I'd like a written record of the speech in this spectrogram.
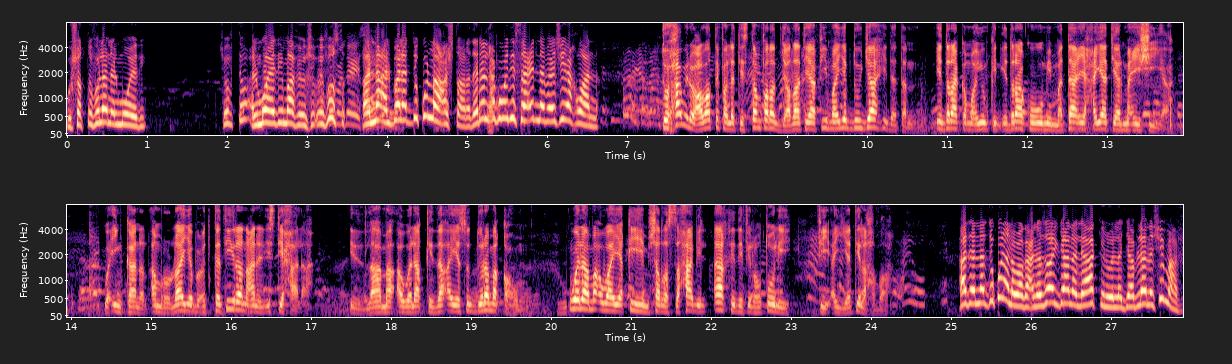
وشطفوا لنا الموية دي. شفتوا؟ المويه دي ما في في فصل النا- البلد دي كلها عشطانة. ده الحكومة دي تساعدنا بشيء يا إخواننا. تحاول عواطف التي استنفرت جاراتها فيما يبدو جاهدة. إدراك ما يمكن إدراكه من متاع حياتها المعيشية. وإن كان الأمر لا يبعد كثيرا عن الاستحالة إذ لا ماء ولا غذاء يسد رمقهم ولا مأوى يقيهم شر السحاب الآخذ في الهطول في أي لحظة. هذا الناس دي كلنا وقعنا. زول جانا لأكل ولا جاب لنا شيء ما في.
